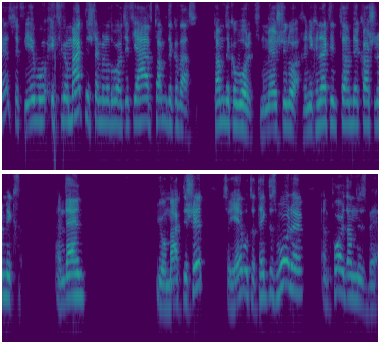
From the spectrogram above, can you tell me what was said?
Okay, so if you if you makdish them, in other words, if you have dekavas, tam water from the Shiloach, and you connect it to tam dekasher mikveh, and then you'll makdish it, so you're able to take this water and pour it on this beach.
